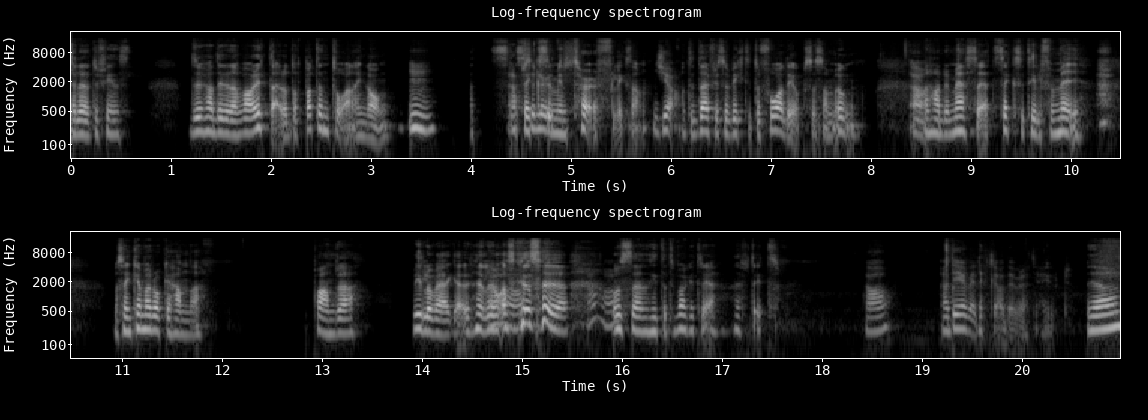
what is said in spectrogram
Eller att det finns. Du hade redan varit där och doppat en tå en gång. Mm. Att sex är Absolut. min turf liksom. Ja. Och det är därför det är så viktigt att få det också som ung. Ja. Man har det med sig att sex är till för mig. Och sen kan man råka hamna på andra villovägar eller vad man ska säga. Ja. Och sen hitta tillbaka till det. Häftigt. Ja. ja, det är jag väldigt glad över att jag har gjort. Ja.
